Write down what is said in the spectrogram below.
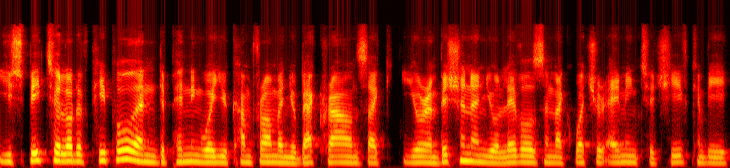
you speak to a lot of people and depending where you come from and your backgrounds, like your ambition and your levels and like what you're aiming to achieve can be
